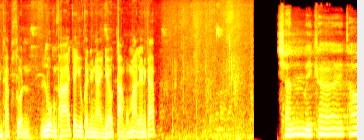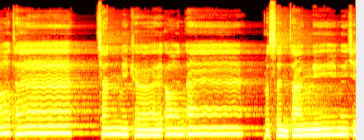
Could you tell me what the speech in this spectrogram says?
นะครับ ส่วนลูกกำพร้าจะอยู่กันยังไง เดี๋ยวตามผมมาเลยนะครับ ฉันไม่เคยท้อแท้ ฉันไม่เคยอ่อนแอ เพราะเส้นทางนี้ไม่ใช่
